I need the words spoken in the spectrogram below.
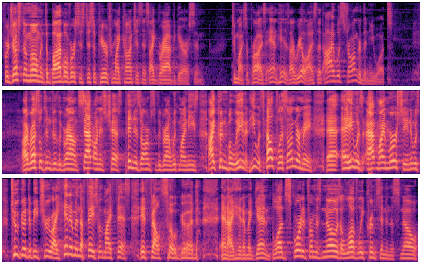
For just a moment, the Bible verses disappeared from my consciousness. I grabbed Garrison. To my surprise and his, I realized that I was stronger than he was. I wrestled him to the ground, sat on his chest, pinned his arms to the ground with my knees. I couldn't believe it. He was helpless under me. Uh, he was at my mercy, and it was too good to be true. I hit him in the face with my fist. It felt so good. And I hit him again. Blood squirted from his nose, a lovely crimson in the snow.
